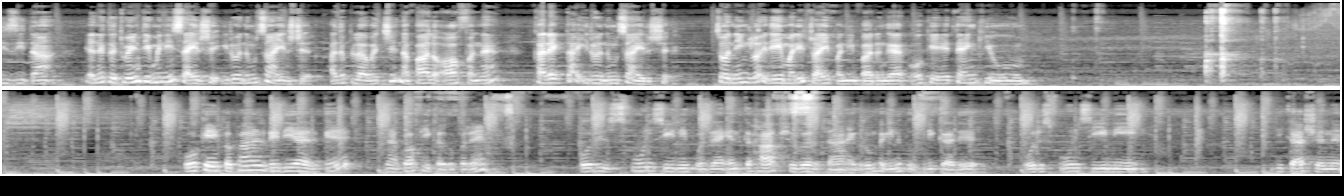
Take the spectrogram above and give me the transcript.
ஈஸி தான். எனக்கு டுவெண்ட்டி மினிட்ஸ் ஆயிடுச்சு இருபது நிமிஷம் ஆயிடுச்சு அடுப்பில் வச்சு நான் பால் ஆஃப் பண்ணேன். கரெக்டாக இருபது நிமிஷம் ஆயிடுச்சு ஸோ நீங்களும் இதே மாதிரி ட்ரை பண்ணி பாருங்கள் ஓகே தேங்க்யூ ஓகே இப்போ பால் ரெடியாக இருக்குது நான் காஃபி கலக்க போகிறேன் ஒரு ஸ்பூன் சீனி போடுறேன். எனக்கு ஹாஃப் சுகர் தான். எனக்கு ரொம்ப இனிப்பு பிடிக்காது. ஒரு ஸ்பூன் சீனி டிகாஷனு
